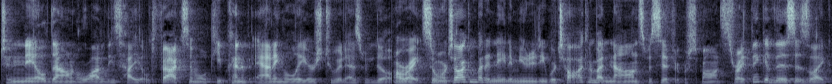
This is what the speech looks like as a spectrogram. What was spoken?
to nail down a lot of these high yield facts, and we'll keep kind of adding layers to it as we go. All right, so when we're talking about innate immunity, we're talking about non-specific responses, right? Think of this as like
